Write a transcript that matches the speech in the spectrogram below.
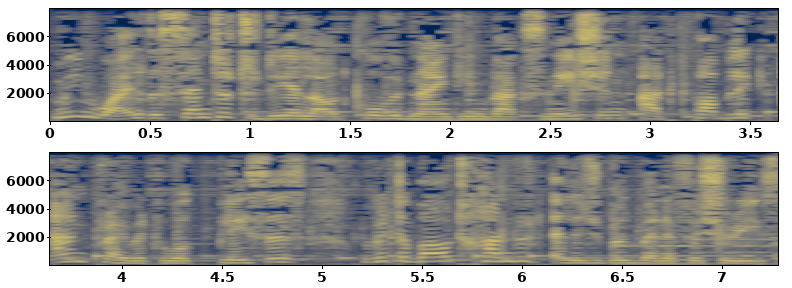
Meanwhile, the centre today allowed COVID 19 vaccination at public and private workplaces with about 100 eligible beneficiaries.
